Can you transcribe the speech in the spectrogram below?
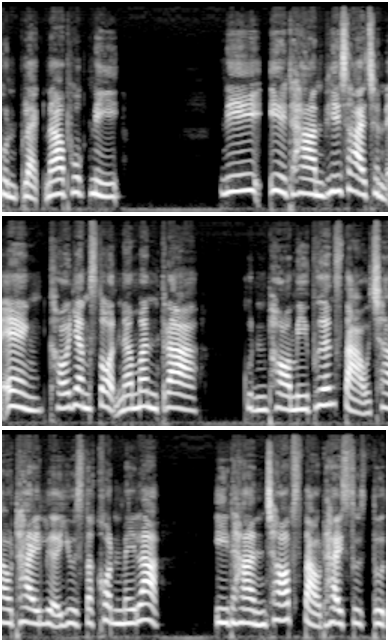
คนแปลกหน้าพวกนี้ นี่อีธานพี่ชายฉันเอง เขายังโสดนะมันตรา คุณพอมีเพื่อนสาวชาวไทยเหลืออยู่สักคนไหมล่ะ อีธานชอบสาวไทยสุด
